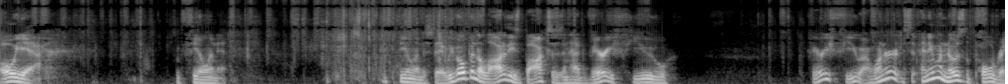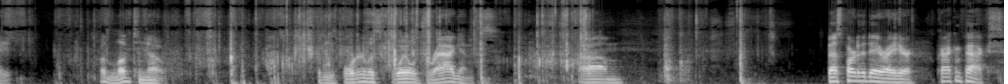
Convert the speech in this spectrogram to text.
Oh yeah. I'm feeling it. I'm feeling this day. We've opened a lot of these boxes and had very few, very few. I wonder if anyone knows the pull rate. I'd love to know for these borderless foil dragons. Um, best part of the day right here. Cracking packs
